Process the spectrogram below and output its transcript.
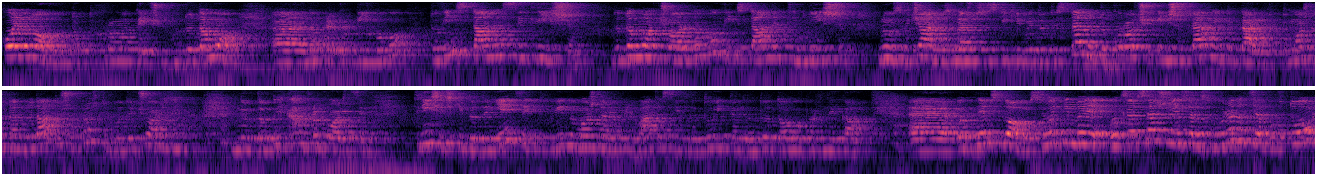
кольорового, тобто хроматичного, додамо, е, наприклад, білого, то він стане світлішим. Додамо чорного, він стане темнішим. Ну, звичайно, залежно скільки ви додасте, ну то коротше інша тема і так далі. Тобто можна так додати, що просто буде чорним. Ну тобто яка пропорція. Трішечки додається, і відповідно можна регулювати світлоту і темноту того барвника. Е, одним словом, сьогодні ми, оце все, що я зараз говорила, це повтор,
